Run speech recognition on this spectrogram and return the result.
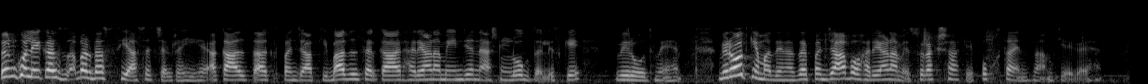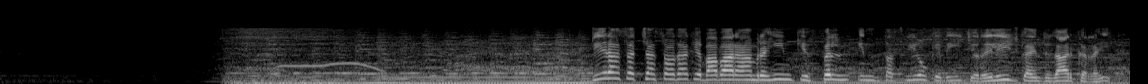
फ़िल्म को लेकर ज़बरदस्त सियासत चल रही है। अकाल तख्त, पंजाब की बादल सरकार, हरियाणा में इंडियन नेशनल लोकदल, इसके विरोध में है। विरोध के मद्देनजर पंजाब और हरियाणा में सुरक्षा के पुख्ता इंतज़ाम किए गए हैं। डेरा सच्चा सौदा के बाबा राम रहीम की फ़िल्म इन तस्वीरों के बीच रिलीज़ का इंतज़ार कर रही है।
